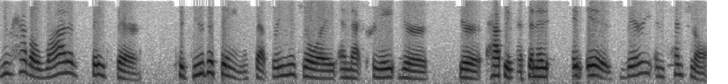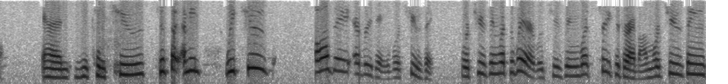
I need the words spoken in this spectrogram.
you have a lot of space there to do the things that bring you joy and that create your your happiness. And it it is very intentional, and you can choose. Just like I mean, we choose all day, every day. We're choosing. We're choosing what to wear. We're choosing what street to drive on. We're choosing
